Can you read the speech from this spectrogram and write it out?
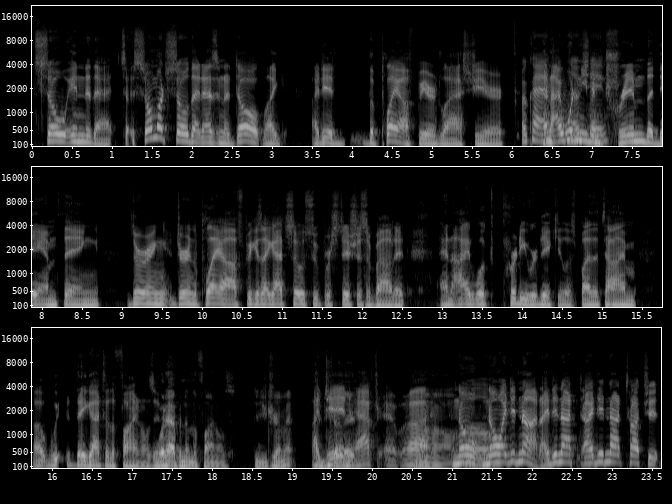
so into that. So, so much so that as an adult, like I did the playoff beard last year, Okay. and I wouldn't even shave. trim the damn thing during during the playoffs because I got so superstitious about it, and I looked pretty ridiculous by the time uh, we, they got to the finals. It- what happened in the finals did you trim it I did it? after. Uh, Oh. No, Oh. no, I did not. I did not. I did not touch it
